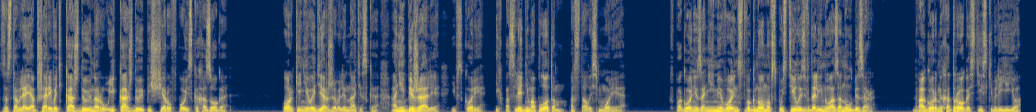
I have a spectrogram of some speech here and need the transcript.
заставляя обшаривать каждую нору и каждую пещеру в поисках Азога. Орки не выдерживали натиска. Они бежали, и вскоре их последним оплотом осталось море. В погоне за ними воинство гномов спустилось в долину Азанулбезар — Два горных отрога стискивали ее,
